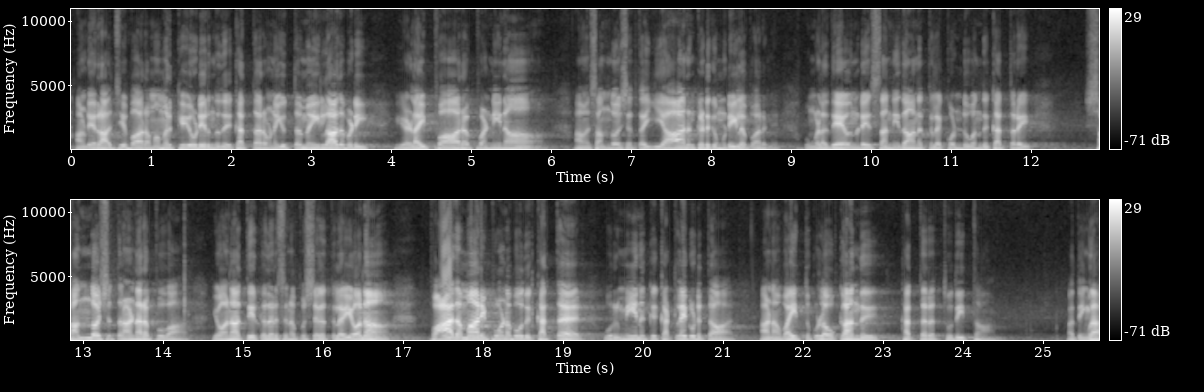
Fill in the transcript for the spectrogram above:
அவனுடைய ராஜ்யபாரம் அமர்க்கையோடு இருந்தது. கத்தர் அவனை யுத்தமே இல்லாதபடி இழைப்பார பண்ணினான். அவன் சந்தோஷத்தை யாரும் கெடுக்க முடியல பாருங்கள் உங்களை தேவனுடைய சன்னிதானத்தில் கொண்டு வந்து கத்தரை சந்தோஷத்தினால் நிரப்புவார். யோனா தீர்க்கதரிசன புஸ்தகத்தில் யோனா பாதம் மாறி போன போது கத்தர் ஒரு மீனுக்கு கட்டளை கொடுத்தார். ஆனால் வயிற்றுக்குள்ளே உட்காந்து கத்தரை துதித்தான். பார்த்தீங்களா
